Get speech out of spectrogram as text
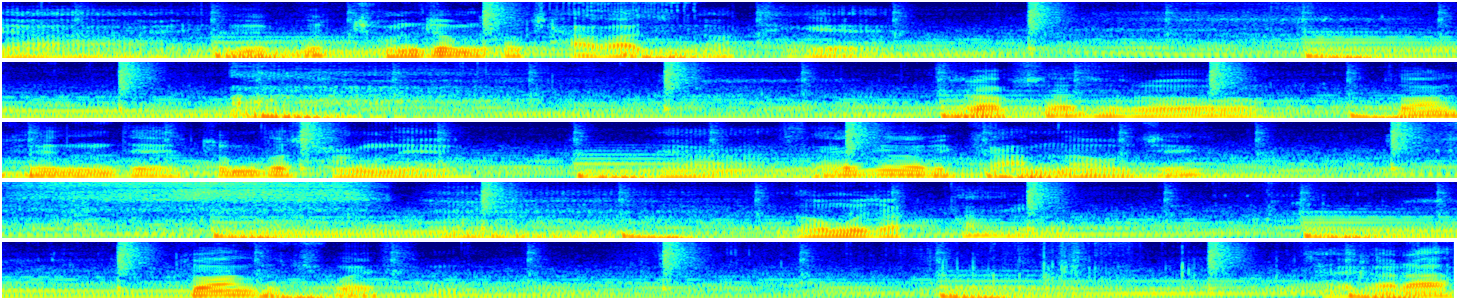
야, 이게 뭐 점점 더 작아지네, 어떻게. 드랍샷으로 또한수 했는데 좀 더 작네요. 야, 사이즈가 이렇게 안 나오지? 야, 너무 작다, 이거. 또한수 추가했습니다. 잘 가라.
